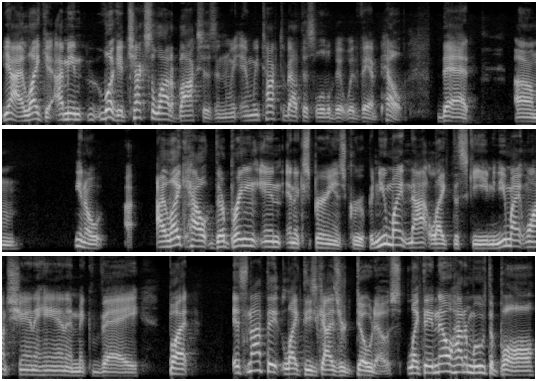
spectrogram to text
yeah, I like it. I mean, look, it checks a lot of boxes, and we and we talked about this a little bit with Van Pelt. That, um, you know, I, like how they're bringing in an experienced group, and you might not like the scheme, and you might want Shanahan and McVay, but it's not that like these guys are dodos. Like they know how to move the ball,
